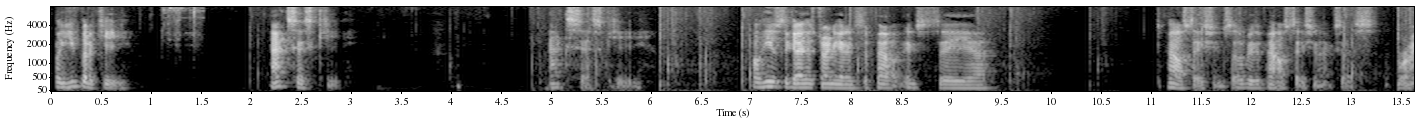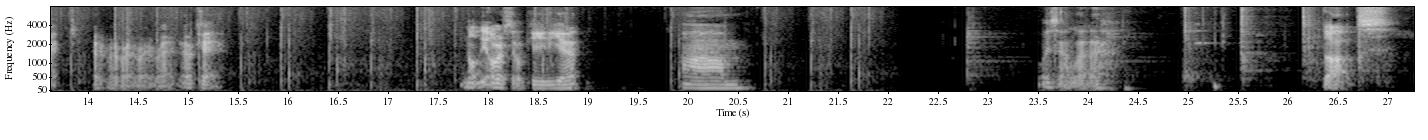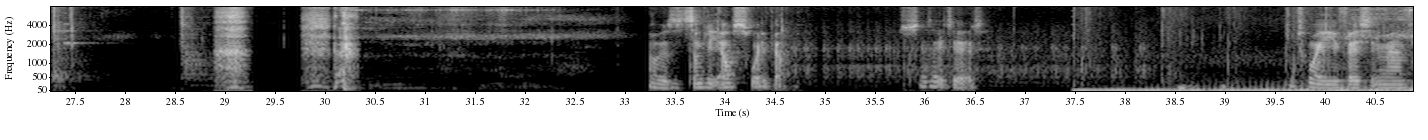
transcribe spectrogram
Oh, you've got a key. Access key. Access key. Oh, he's the guy who's trying to get into the power into the uh, the power station. So that'll be the power station access. Right, right, right, right, right, right. Okay. Not the Orithil key yet. Um, where's that letter? But Did somebody else wake up? So they did. Which way are you facing, man?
